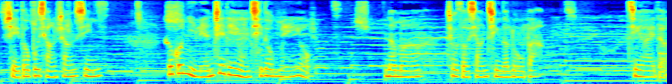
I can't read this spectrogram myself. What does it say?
谁都不想伤心。如果你连这点勇气都没有，那么就走相亲的路吧，亲爱的。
